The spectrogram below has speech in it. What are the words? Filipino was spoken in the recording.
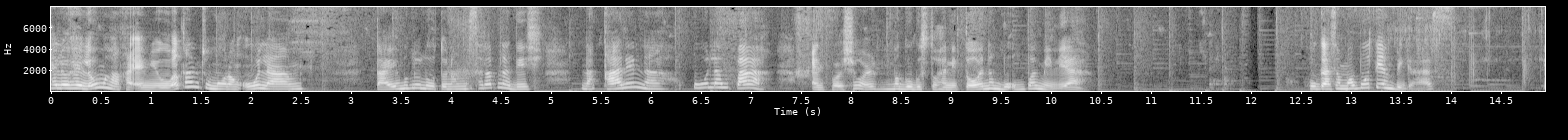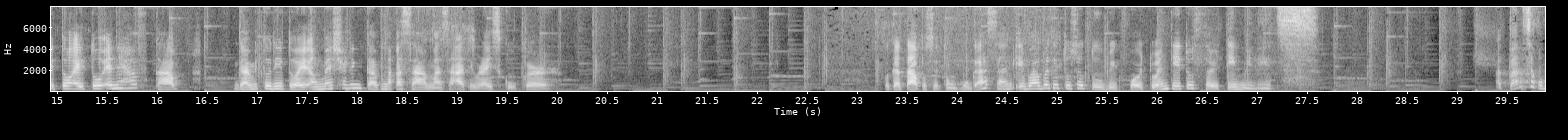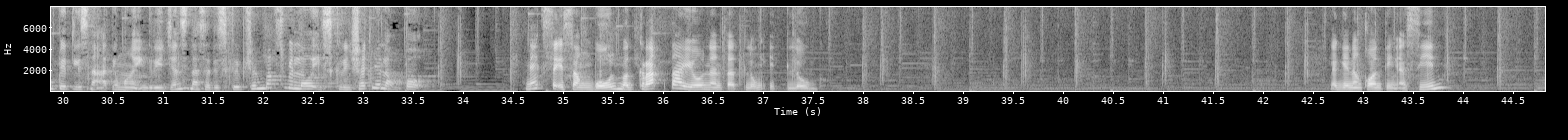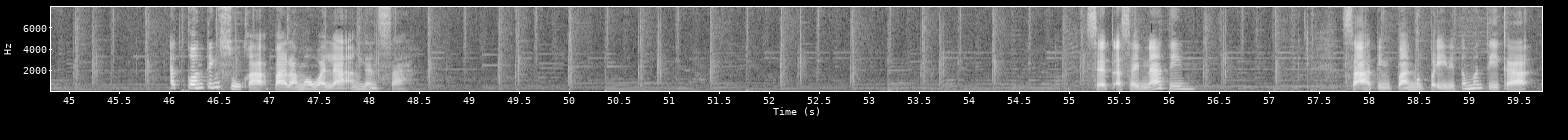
Hello, hello mga ka-MU! Welcome to Murang Ulam! Tayo magluluto ng masarap na dish na kanin na ulam pa. And for sure, magugustuhan ito ng buong pamilya. Hugasang mabuti ang bigas. Ito ay 2 and a half cup. Gamit ko dito ay ang measuring cup na kasama sa ating rice cooker. Pagkatapos itong hugasan, ibabad ito sa tubig for 20 to 30 minutes. At para sa complete list ng ating mga ingredients, nasa description box below, i-screenshot nyo lang po. Next, sa isang bowl, mag-crack tayo ng tatlong itlog. Lagyan ng konting asin at konting suka para mawala ang lansa. Set aside natin sa ating pan, magpainit ng mantika.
